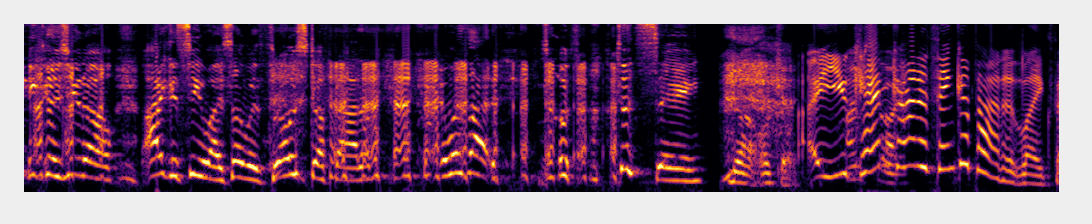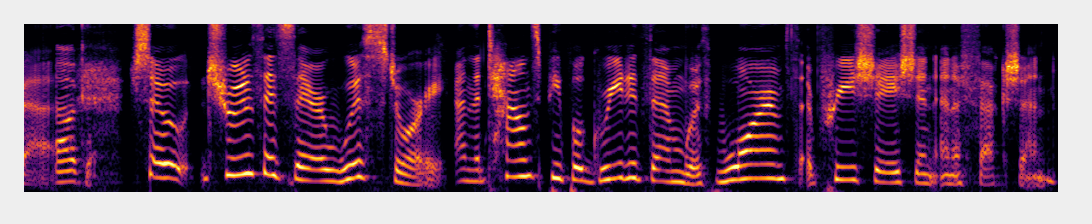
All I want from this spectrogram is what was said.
because you know, I can see why someone would throw stuff at him. And was that just, just saying? No, okay. Uh, you I'm can sorry. kind of think about it like that. Okay. So, truth is there with story, and the townspeople greeted them with warmth, appreciation, and affection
